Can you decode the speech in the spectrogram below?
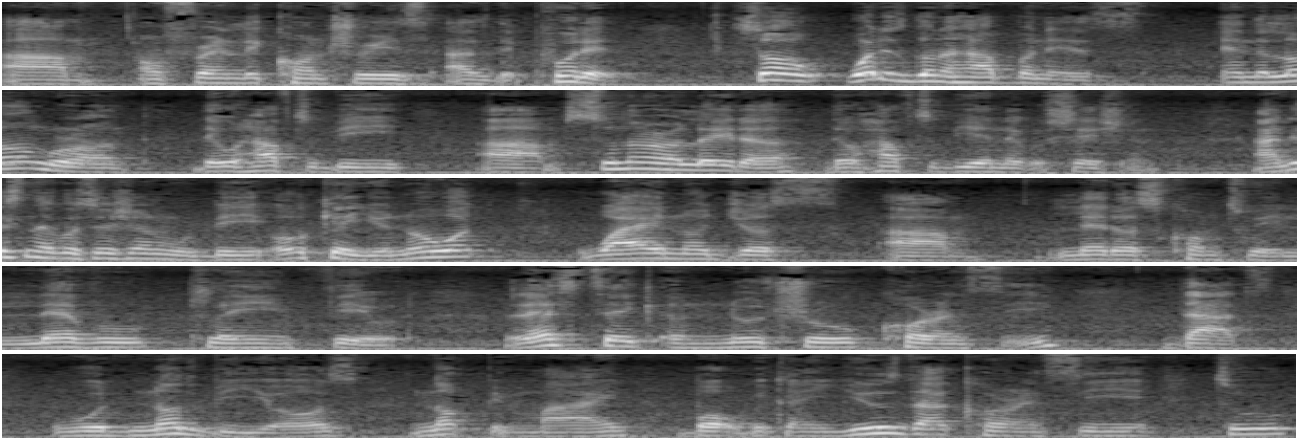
um, unfriendly countries, as they put it. So, what is going to happen is, in the long run, there will have to be, um, sooner or later, there will have to be a negotiation. And this negotiation would be okay, you know what? Why not just um, let us come to a level playing field? Let's take a neutral currency that would not be yours, not be mine, but we can use that currency to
